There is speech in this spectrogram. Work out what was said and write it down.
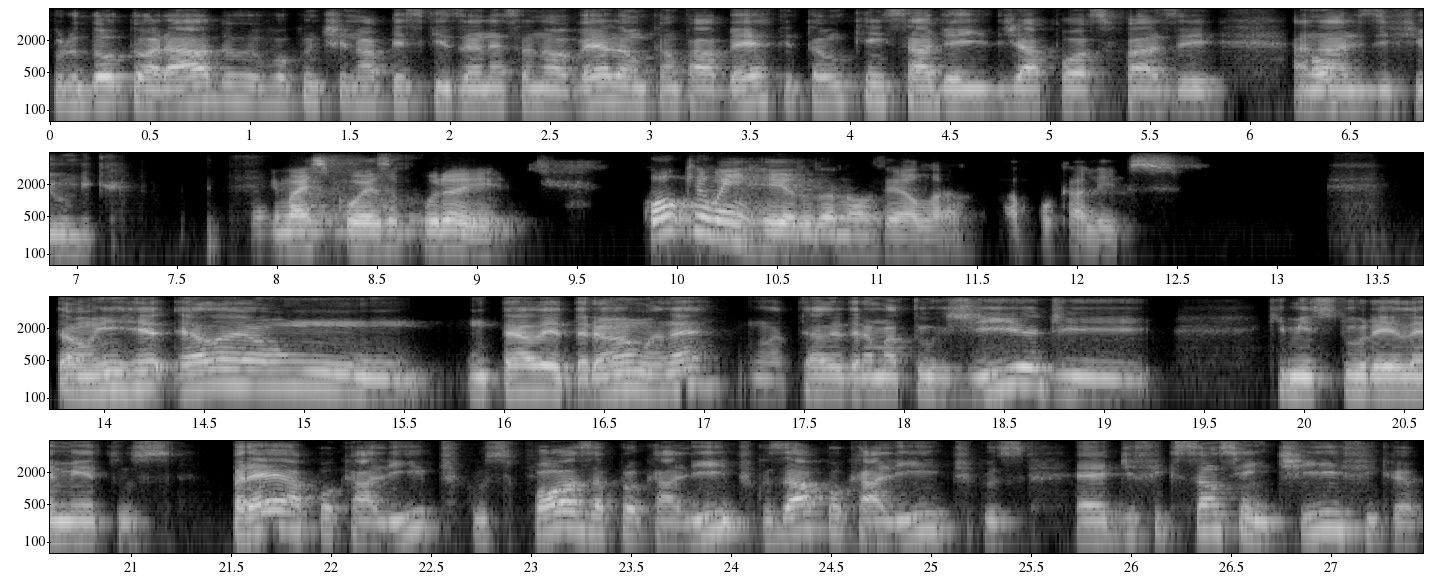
para o doutorado eu vou continuar pesquisando essa novela, é um campo aberto, então quem sabe aí já posso fazer análise Bom, fílmica. Tem mais coisa por aí. Qual que é o enredo da novela Apocalipse? Então, ela é um, um teledrama, né? Uma teledramaturgia de, que mistura elementos pré-apocalípticos, pós-apocalípticos, apocalípticos, é, de ficção científica.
